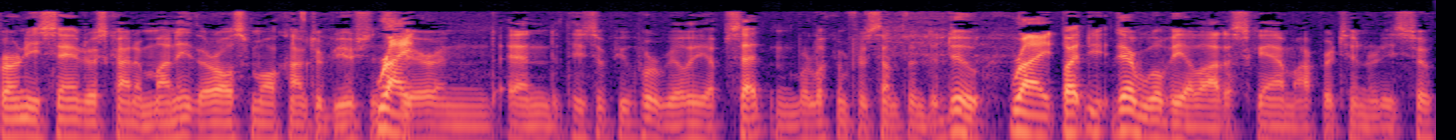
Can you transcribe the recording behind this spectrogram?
Bernie Sanders kind of money. They're all small contributions Right. here, and and these are people who are really upset and we're looking for something to do. Right. But y- there will be a lot of scam opportunities. So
